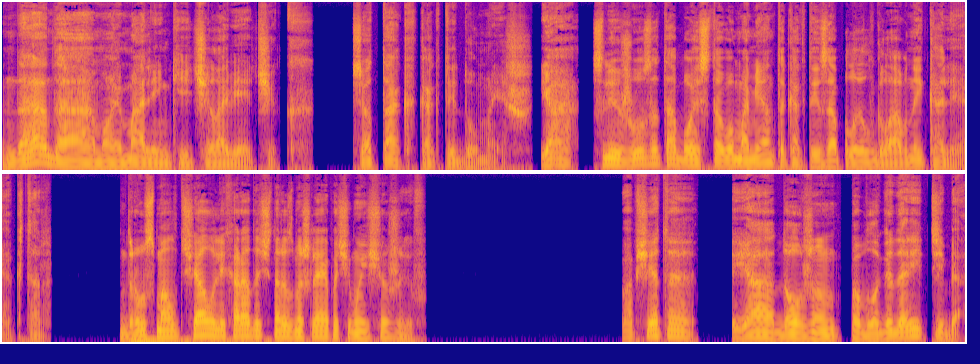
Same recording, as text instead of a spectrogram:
Да-да, мой маленький человечек, все так, как ты думаешь. Я слежу за тобой с того момента, как ты заплыл в главный коллектор. Друс молчал, лихорадочно размышляя, почему еще жив. «Вообще-то я должен поблагодарить тебя.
